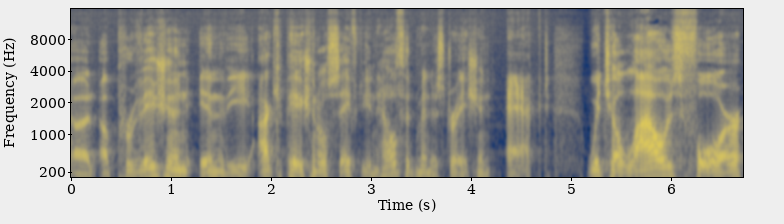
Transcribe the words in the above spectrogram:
a provision in the Occupational Safety and Health Administration Act, which allows for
